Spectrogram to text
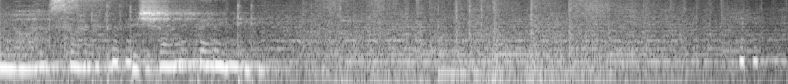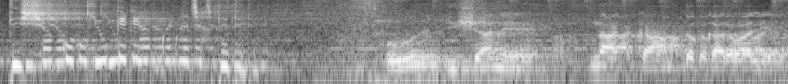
लाल साड़ी तो दिशा ने पहनी थी। दिशा को क्यों किडनैप करना चाहते थे? उस दिशा ने अपना काम तो करवा लिया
